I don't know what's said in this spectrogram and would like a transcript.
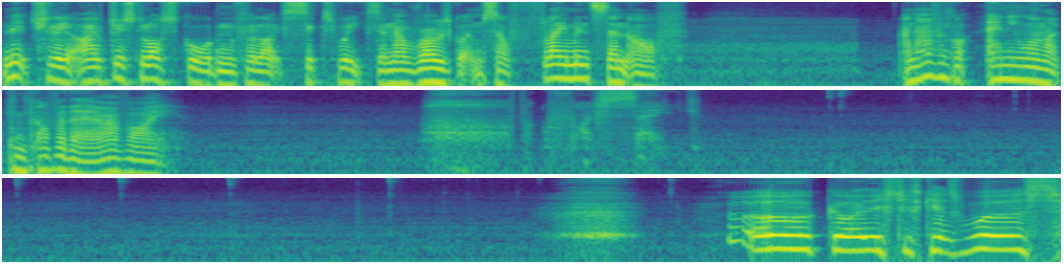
Literally, I've just lost Gordon for like six weeks, and now Rose got himself flaming sent off. And I haven't got anyone that can cover there, have I? Oh, for Christ's sake. Oh god, this just gets worse.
